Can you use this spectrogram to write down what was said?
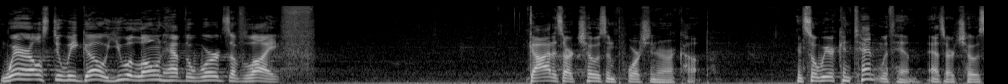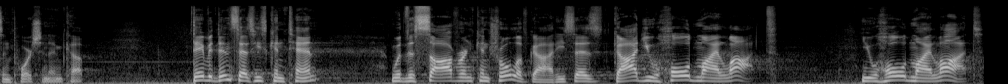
Where else do we go? You alone have the words of life. God is our chosen portion in our cup. And so we are content with him as our chosen portion and cup. David then says he's content with the sovereign control of God. He says, God, you hold my lot. You hold my lot.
